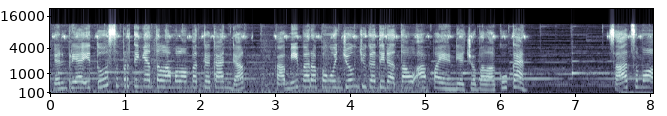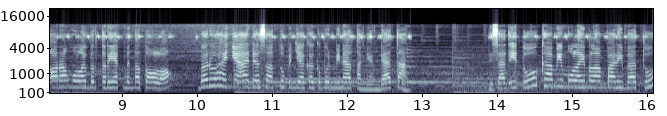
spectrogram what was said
Dan pria itu sepertinya telah melompat ke kandang, kami para pengunjung juga tidak tahu apa yang dia coba lakukan. Saat semua orang mulai berteriak minta tolong, baru hanya ada satu penjaga kebun binatang yang datang. Di saat itu, kami mulai melampari batu,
